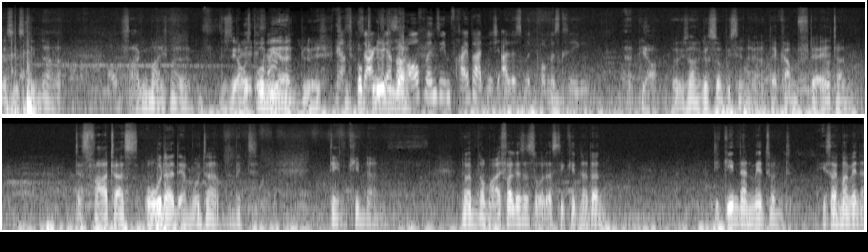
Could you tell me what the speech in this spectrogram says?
das ist Kinder sagen manchmal, müssen sie ausprobieren, Sachen. blöd. Ja, genau, sagen sie aber Sachen. auch, wenn sie im Freibad nicht alles mit Pommes kriegen. Ja, würde ich sagen, das ist so ein bisschen ja, der Kampf der Eltern, des Vaters oder der Mutter mit den Kindern. Nur im Normalfall ist es so, dass die Kinder dann, die gehen dann mit und ich sag mal, wenn,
